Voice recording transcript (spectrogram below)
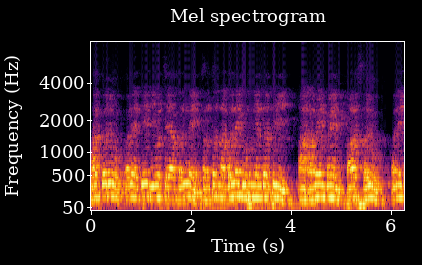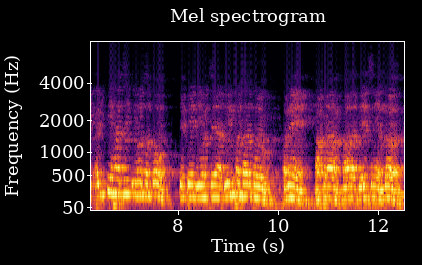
હાથ કર્યું. અને તે દિવસે આ બંને, સંસદના બંને ગૃહની અંદરથી આ અમેન્ડમેન્ટ પાસ થયું. અને એક ઐતિહાસિક દિવસ હતો કે તે દિવસે આ બિલ પસાર થયું. અને આપણા ભારત દેશની અંદર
